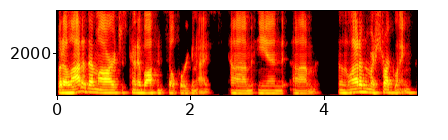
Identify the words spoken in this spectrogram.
But a lot of them are just kind of often self-organized, um, and, um, and a lot of them are struggling.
